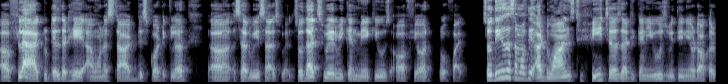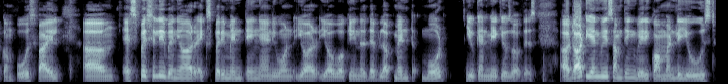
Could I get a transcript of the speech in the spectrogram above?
uh, flag to tell that hey I want to start this particular uh, service as well. So that's where we can make use of your profile. So these are some of the advanced features that you can use within your Docker Compose file, um, especially when you're experimenting and you want you're you're working in the development mode you can make use of this. Uh, .env is something very commonly used.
